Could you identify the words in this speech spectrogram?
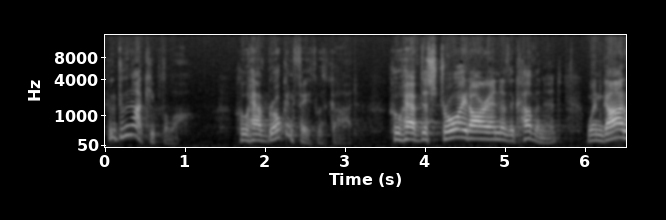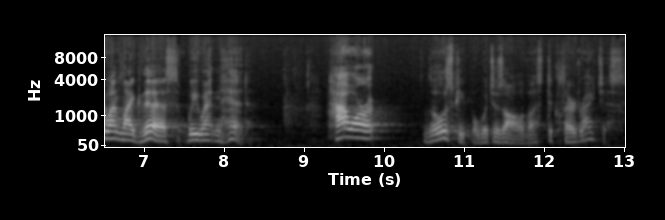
who do not keep the law, who have broken faith with God, who have destroyed our end of the covenant? When God went like this, we went and hid. How are those people, which is all of us, declared righteous?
